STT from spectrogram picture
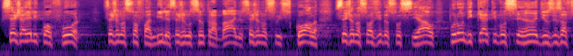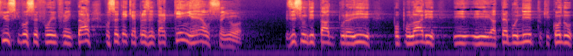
seja ele qual for, seja na sua família, seja no seu trabalho, seja na sua escola, seja na sua vida social, por onde quer que você ande, os desafios que você for enfrentar, você tem que apresentar quem é o Senhor. Existe um ditado por aí, popular e, e, e, até bonito, que quando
